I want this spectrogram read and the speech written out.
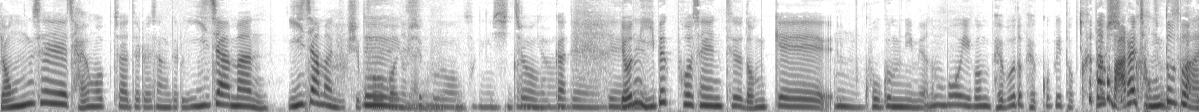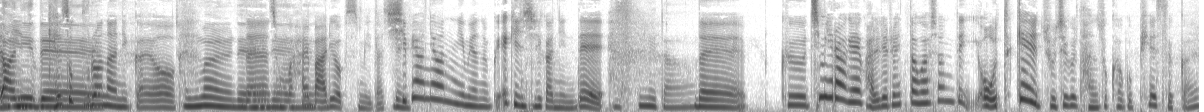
영세 자영업자들을 상대로 이자만 이자만 69억 네, 원이나 69억 그러니까 네, 네, 연 200% 네. 넘게 음. 고금리면 뭐 이건 배보다 배꼽이 더 크다고 말할 정도도 아닌 아니, 네. 계속 불어나니까요. 정말 네, 네 정말 할 말이 없습니다. 10여 년이면 꽤 긴 시간인데 맞습니다. 네. 그 치밀하게 관리를 했다고 하셨는데 어떻게 조직을 단속하고 피했을까요?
